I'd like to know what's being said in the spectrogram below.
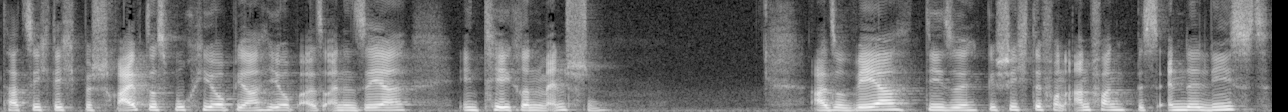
Tatsächlich beschreibt das Buch Hiob ja Hiob als einen sehr integren Menschen. Also wer diese Geschichte von Anfang bis Ende liest,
